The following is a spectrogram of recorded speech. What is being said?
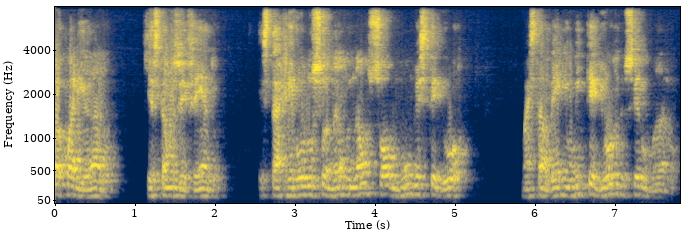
Período aquariano que estamos vivendo está revolucionando não só o mundo exterior, mas também o interior do ser humano.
